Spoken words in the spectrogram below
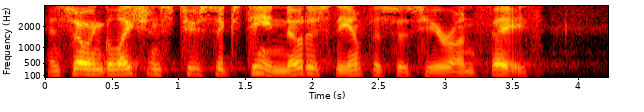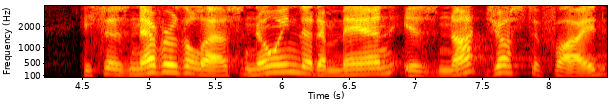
And so in Galatians 2:16, notice the emphasis here on faith. He says, "Nevertheless, knowing that a man is not justified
